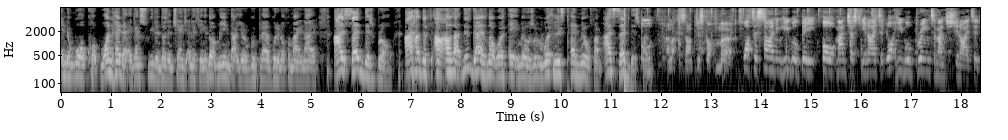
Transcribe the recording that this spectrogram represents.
in the World Cup. One header against Sweden doesn't change anything. It don't mean that you're a good player, good enough for Man United. I said this, bro. I had the, I, was like, this guy is not worth 80 mils. We're worth at least 10 mil, fam. I said this, fam. And like I said, I've just got murked. What a signing he will be for Manchester United. What he will bring to Manchester United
